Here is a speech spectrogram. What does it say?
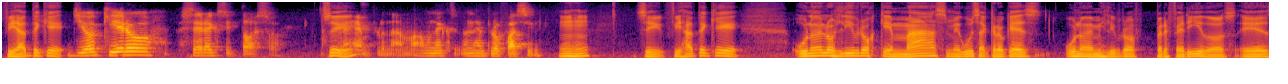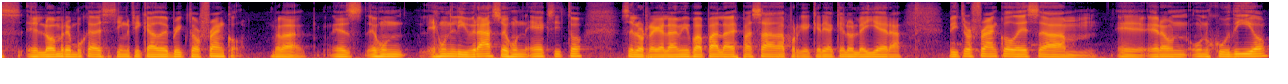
Fíjate que... Yo quiero ser exitoso. Sí. Un ejemplo nada más, un, ejemplo fácil. Sí, fíjate que uno de los libros que más me gusta, creo que es uno de mis libros preferidos, es El hombre en busca de ese significado de Viktor Frankl, ¿verdad? Es, un, es un librazo, es un éxito. Se lo regalé a mi papá la vez pasada porque quería que lo leyera. Viktor Frankl es, um, eh, era un, judío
